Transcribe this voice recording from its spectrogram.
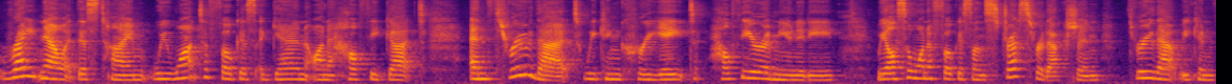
right now at this time, we want to focus again on a healthy gut. And through that, we can create healthier immunity. We also want to focus on stress reduction. Through that, we can,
